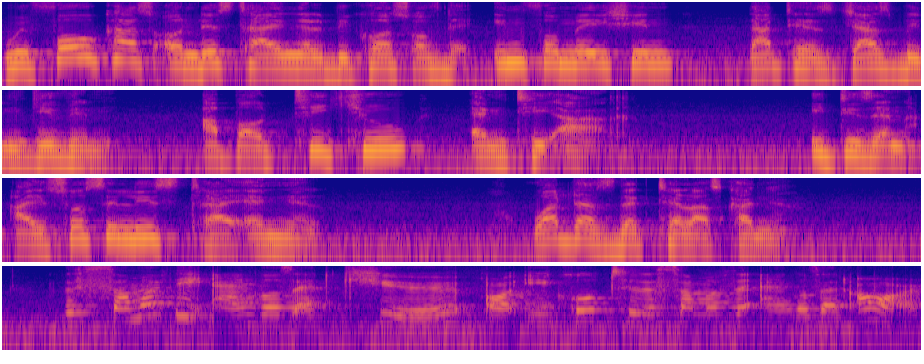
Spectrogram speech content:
We focus on this triangle because of the information that has just been given about TQ and TR. It is an isosceles triangle. What does that tell us, Kanya? The sum of the angles at Q are equal to the sum of the angles at R.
